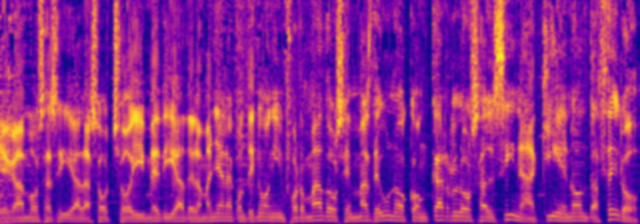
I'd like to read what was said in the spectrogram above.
Llegamos así a las ocho y media de la mañana. Continúan informados en más de uno con Carlos Alsina aquí en Onda Cero.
